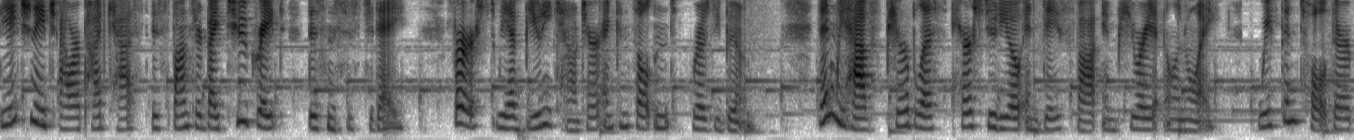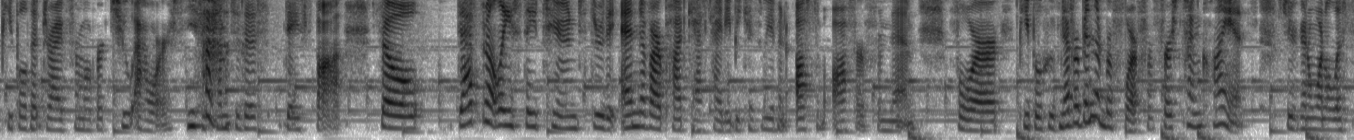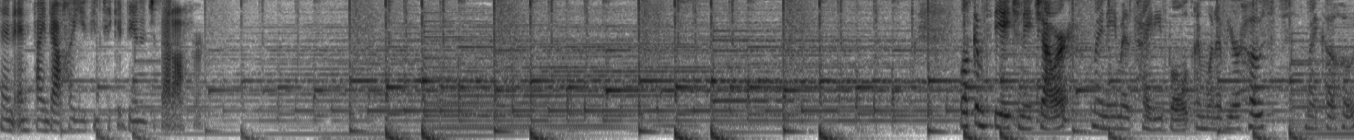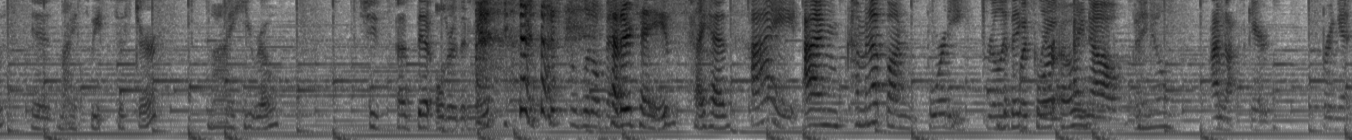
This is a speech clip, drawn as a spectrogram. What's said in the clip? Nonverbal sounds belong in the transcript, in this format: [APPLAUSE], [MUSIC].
The H&H Hour podcast is sponsored by two great businesses today. First, we have Beautycounter and consultant Rosie Boom. Then we have Pure Bliss Hair Studio and Day Spa in Peoria, Illinois. We've been told there are people that drive from over two hours to come to this day spa. So definitely stay tuned through the end of our podcast, Heidi, because we have an awesome offer from them for people who've never been there before, for first time clients. So you're going to want to listen and find out how you can take advantage of that offer. Welcome to the H&H Hour. My name is Heidi Bolt. I'm one of your hosts. My co-host is my sweet sister, my hero. She's a bit older than me. [LAUGHS] Just a little bit. Heather Taves. Hi, Heath. Hi, I'm coming up on 40 really The big quickly. 4-0. I know. I know. I'm not scared. Bring it.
